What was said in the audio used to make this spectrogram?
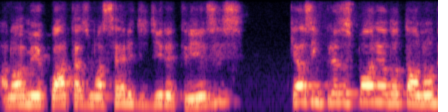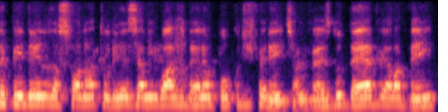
a 9004 traz uma série de diretrizes que as empresas podem adotar ou não, dependendo da sua natureza, e a linguagem dela é um pouco diferente. Ao invés do deve, ela vem,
